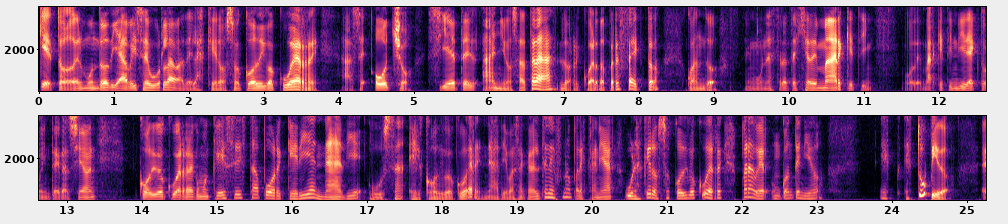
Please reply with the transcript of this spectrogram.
que todo el mundo odiaba y se burlaba del asqueroso código QR hace 8, 7 años atrás, lo recuerdo perfecto, cuando en una estrategia de marketing o de marketing directo o integración, código QR como que es esta porquería, nadie usa el código QR, nadie va a sacar el teléfono para escanear un asqueroso código QR para ver un contenido estúpido.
